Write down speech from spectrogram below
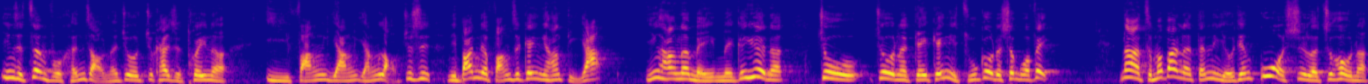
因此政府很早呢就就开始推呢以房养养老，就是你把你的房子跟银行抵押，银行呢每每个月呢就就呢给给你足够的生活费。那怎么办呢？等你有一天过世了之后呢，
